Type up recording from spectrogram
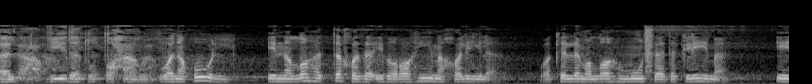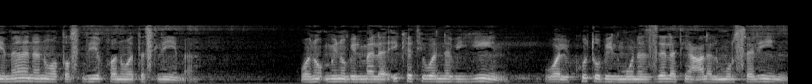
العقيدة الطحاوي. ونقول إن الله اتخذ إبراهيم خليلا وكلم الله موسى تكليما إيمانا وتصديقا وتسليما. ونؤمن بالملائكة والنبيين والكتب المنزلة على المرسلين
